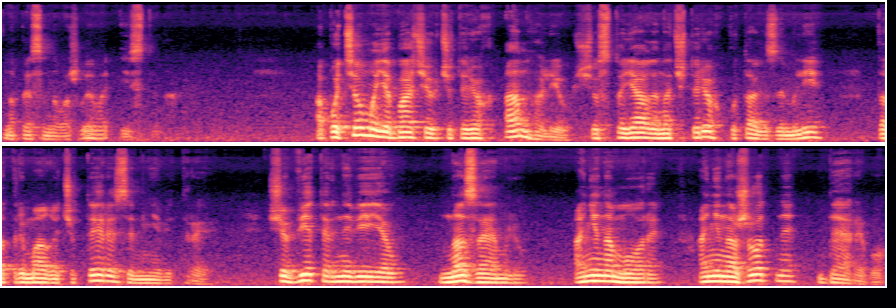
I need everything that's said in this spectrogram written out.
написана важлива істина. А по цьому я бачив чотирьох ангелів, що стояли на чотирьох кутах землі та тримали чотири земні вітри, щоб вітер не віяв на землю, ані на море, ані на жодне дерево.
